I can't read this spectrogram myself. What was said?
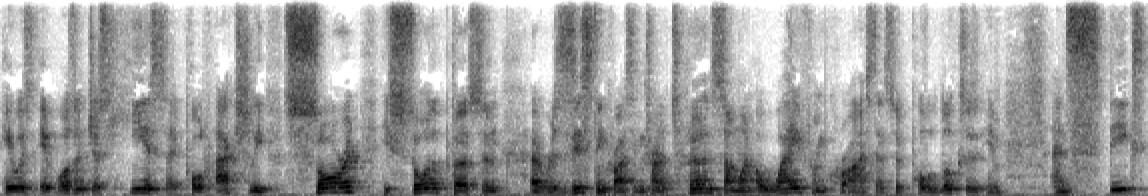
He was it wasn't just hearsay. Paul actually saw it. He saw the person uh, resisting Christ, even trying to turn someone away from Christ. And so Paul looks at him and speaks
